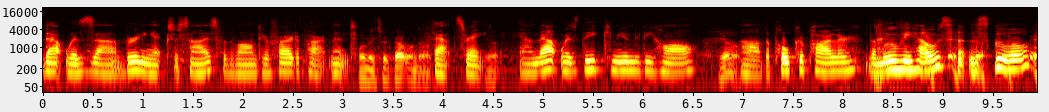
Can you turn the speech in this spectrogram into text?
that was uh, burning exercise for the volunteer fire department. when they took that one down. That's right. Yeah. And that was the community hall. Yeah. uh, the poker parlor, the movie house, the school,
